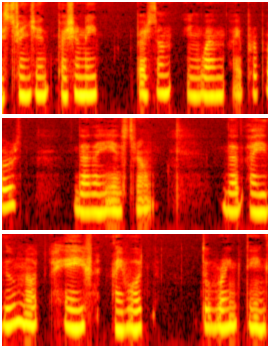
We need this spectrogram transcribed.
strange passionate person in one I propose that I am strong, that I do not have I want to bring things.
